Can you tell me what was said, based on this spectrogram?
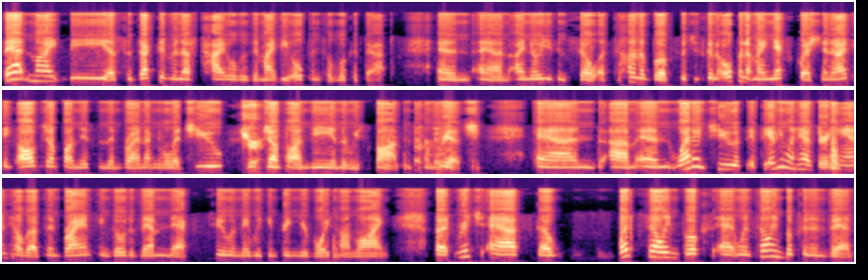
that might be a seductive enough title that they might be open to look at that. And, and I know you can sell a ton of books, which is going to open up my next question. And I think I'll jump on this, and then, Brian, I'm going to let you sure. jump on me in the response. It's from Rich. And, um, and why don't you, if, if anyone has their hand held up, then Brian can go to them next, too, and maybe we can bring your voice online. But Rich asks, uh, what selling books, at, when selling books at an event,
